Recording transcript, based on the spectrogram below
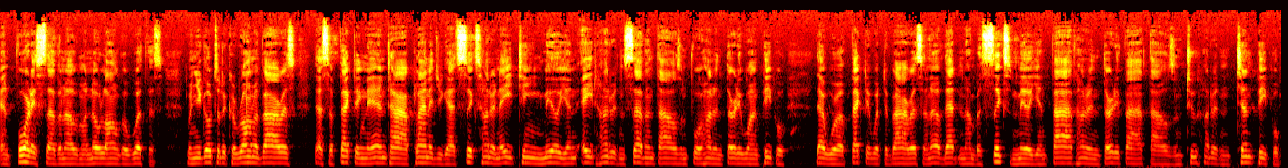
and 47 of them are no longer with us. When you go to the coronavirus that's affecting the entire planet, you got 618,807,431 people that were affected with the virus, and of that number, 6,535,210 people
